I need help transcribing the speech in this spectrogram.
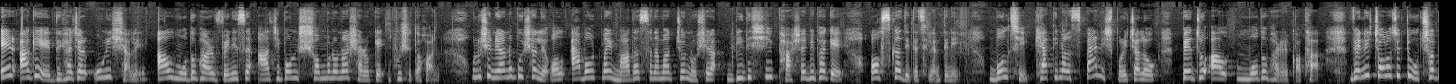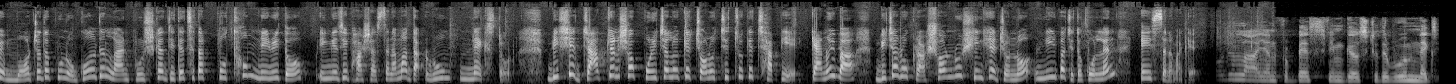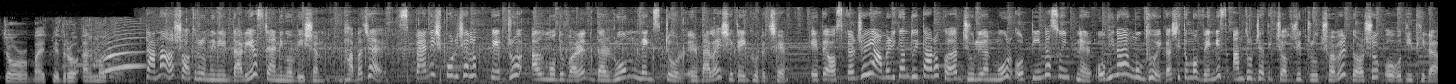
এর আগে দুই হাজার উনিশ সালে আল মোদোভার ভেনিসে আজীবন সম্মাননা স্মারকে ভূষিত হন। উনিশশো নিরানব্বই সালে অল অ্যাবাউট মাই মাদার সিনেমার জন্য সেরা বিদেশি ভাষা বিভাগে অস্কার জিতেছিলেন তিনি। বলছি, খ্যাতিমান স্প্যানিশ পরিচালক পেড্রো আল মোদোভারের কথা। ভেনিস চলচ্চিত্র উৎসবে মর্যাদাপূর্ণ গোল্ডেন লায়ন পুরস্কার জিতেছে তার প্রথম নির্মিত ইংরেজি ভাষা cinema the room next door. বিশ্বের যাত্রাল সব পরিচালকের চলচ্চিত্রকে ছাপিয়ে কেনই বা বিচারকরা স্বর্ণ সিংহের জন্য নির্বাচিত করলেন এই সিনেমাকে। Golden Lion for Best Film goes to The Room Next Door by Pedro Almodovar. টানা সতেরো মিনিট দাঁড়িয়ে স্ট্যান্ডিং ওভেশন ভাবা যায় স্প্যানিশ পরিচালক পেড্রো আলমোদোভারের দ্য রুম নেক্সট ডোর এর বেলায় সেটাই ঘটেছে। এতে অস্কার জয়ী আমেরিকান দুই তারকা জুলিয়ান মুর ও টিন্ডা সুইন্টনের অভিনয়ে মুগ্ধ একাশিতম ভেনিস আন্তর্জাতিক চলচ্চিত্র উৎসবের দর্শক ও অতিথিরা।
